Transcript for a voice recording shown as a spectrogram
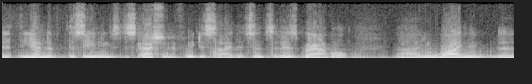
at the end of this evening's discussion, if we decide that since it is gravel, uh, you widen the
